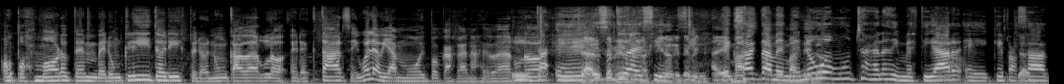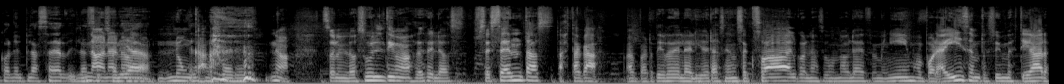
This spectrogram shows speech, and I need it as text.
o post-mortem ver un clítoris, pero nunca verlo erectarse. Igual había muy pocas ganas de verlo. Ta- eh, Claro, eso te iba a decir. imagino que también, además- Exactamente, además no lo- hubo muchas ganas de investigar eh, qué pasaba Claro. con el placer y la no, no, no, no, nunca. no, son los últimos, desde los 60 hasta acá. A partir de la liberación sexual, con la segunda ola de feminismo, por ahí se empezó a investigar,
